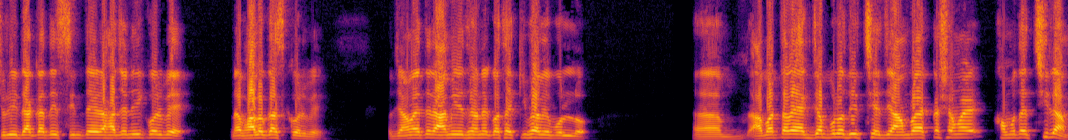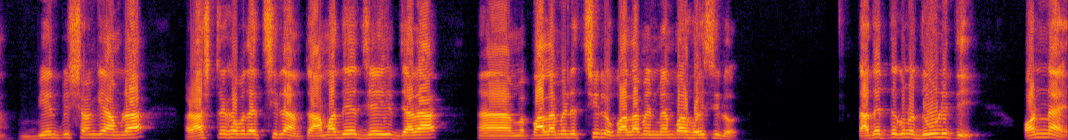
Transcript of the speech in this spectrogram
চুরি ডাকাতি চিন্তায় হাজানি করবে না ভালো কাজ করবে? জামায়াতের আমি এই ধরনের কথা কীভাবে বলল? আবার তারা এক্সাম্পলও দিচ্ছে যে আমরা একটা সময় ক্ষমতায় ছিলাম, বিএনপির সঙ্গে আমরা রাষ্ট্র ক্ষমতায় ছিলাম। তো আমাদের যেই যারা পার্লামেন্টে ছিল, পার্লামেন্ট মেম্বার হয়েছিল, তাদের তো কোনো দুর্নীতি, অন্যায়,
